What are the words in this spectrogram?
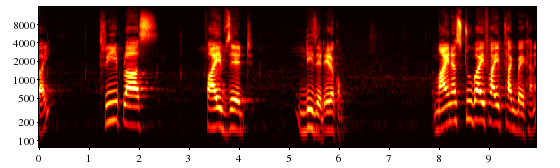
by three plus five z dz এরকম। মাইনাস টু বাই ফাইভ থাকবে এখানে।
